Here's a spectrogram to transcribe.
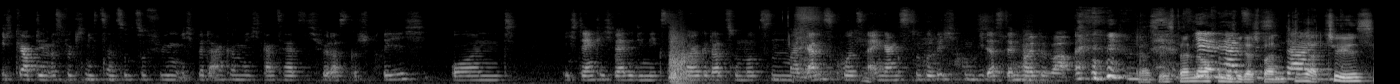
ich glaube, dem ist wirklich nichts hinzuzufügen. Ich bedanke mich ganz herzlich für das Gespräch und ich denke, ich werde die nächste Folge dazu nutzen, mal ganz kurz eingangs zu berichten, wie das denn heute war. Das ist dann auch wieder spannend. Dank. Ja, tschüss.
